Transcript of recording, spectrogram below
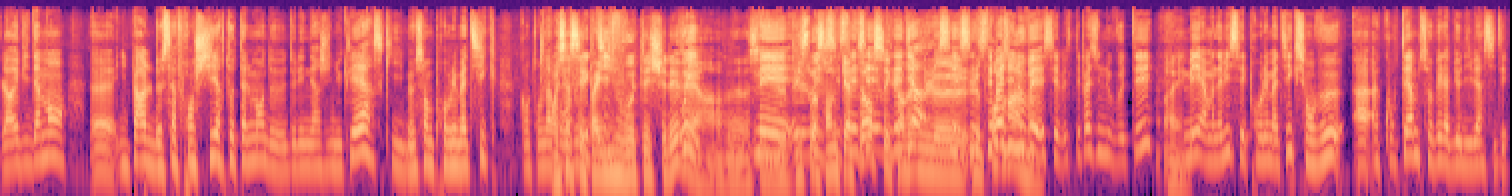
Alors évidemment, euh, il parle de s'affranchir totalement de, l'énergie nucléaire, ce qui me semble problématique quand on a. Ouais, ça c'est pas une nouveauté chez les Verts. Hein. Euh, mais depuis 74, c'est quand même le, le programme. Ce n'est pas une nouveauté, mais à mon avis, c'est problématique si on veut à, court terme sauver la biodiversité.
